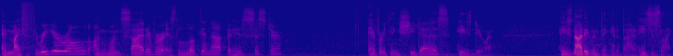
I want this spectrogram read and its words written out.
And my three year old on one side of her is looking up at his sister. Everything she does, he's doing. He's not even thinking about it. He's just like,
